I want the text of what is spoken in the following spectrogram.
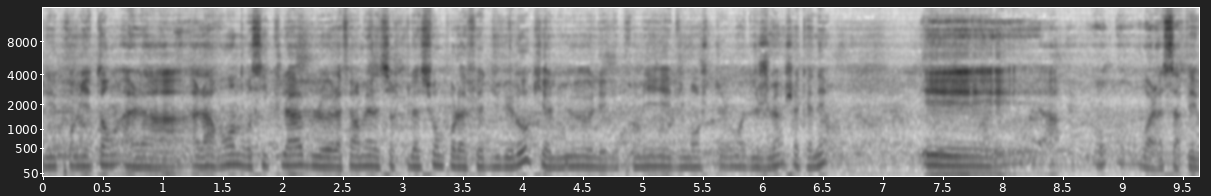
les premiers temps, à la, rendre cyclable, à la fermer à la circulation pour la fête du vélo qui a lieu les, les premiers dimanches du mois de juin chaque année. Et ah, voilà, ça fait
